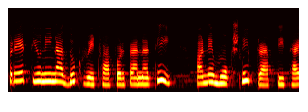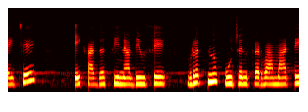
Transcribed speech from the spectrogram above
પ્રેત યુનિના દુઃખ વેઠવા પડતા નથી અને મોક્ષની પ્રાપ્તિ થાય છે. એકાદશીના દિવસે વ્રતનું પૂજન કરવા માટે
